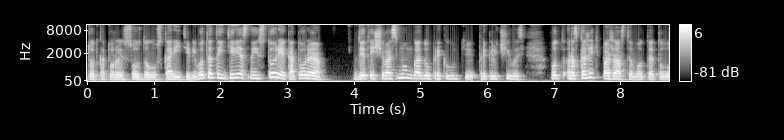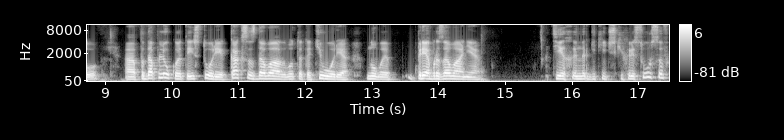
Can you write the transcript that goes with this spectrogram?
тот, который создал ускоритель. И вот эта интересная история, которая в 2008 году приключилась. Вот расскажите, пожалуйста, вот эту а, подоплеку этой истории, как создавалась вот эта теория, новое преобразование тех энергетических ресурсов,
